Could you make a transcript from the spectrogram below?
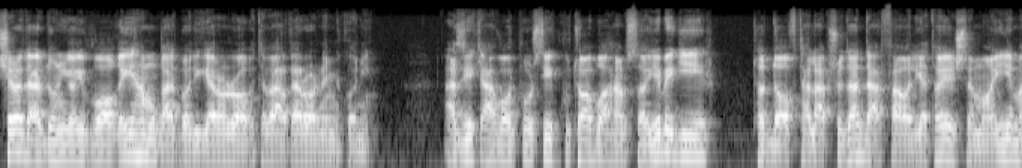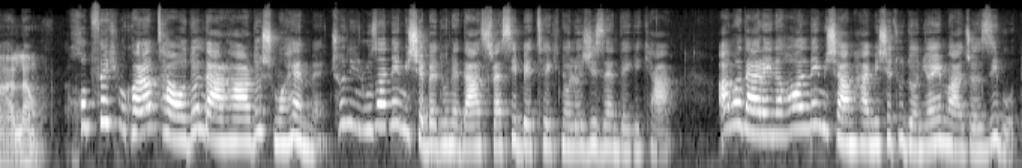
چرا در دنیای واقعی همونقدر با دیگران رابطه برقرار نمی کنیم؟ از یک احوال پرسی کوتاه با همسایه بگیر تا داوطلب شدن در فعالیت های اجتماعی محلمون. خب فکر می‌کنم تعادل در هر دوش مهمه چون این روزا نمیشه بدون دسترسی به تکنولوژی زندگی کرد. اما در این حال نمیشم همیشه تو دنیای مجازی بود.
